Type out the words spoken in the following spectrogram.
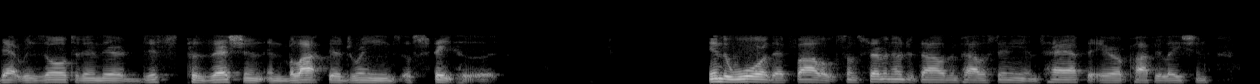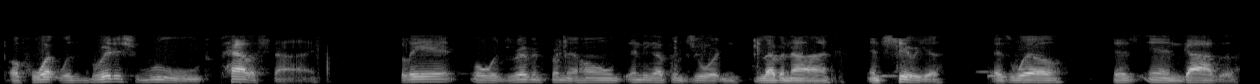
that resulted in their dispossession and blocked their dreams of statehood. In the war that followed, some 700,000 Palestinians, half the Arab population of what was British-ruled Palestine, fled or were driven from their homes, ending up in Jordan, Lebanon, and Syria, as well as in Gaza,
